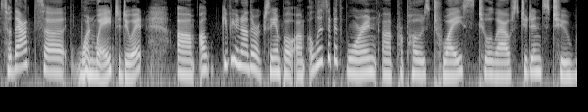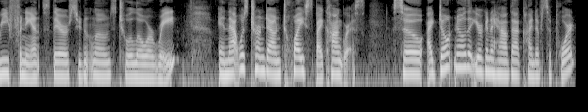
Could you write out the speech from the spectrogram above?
So that's uh, one way to do it. Um, I'll give you another example. Um, Elizabeth Warren uh, proposed twice to allow students to refinance their student loans to a lower rate, and that was turned down twice by Congress. So I don't know that you're going to have that kind of support.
